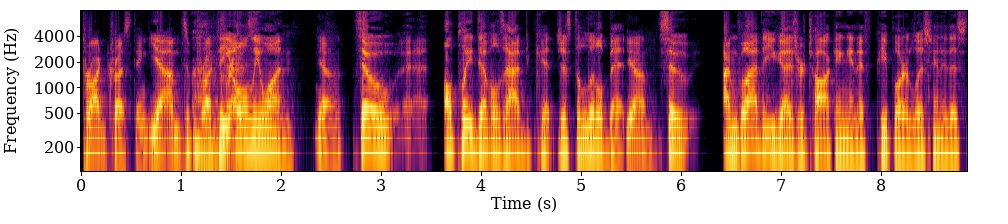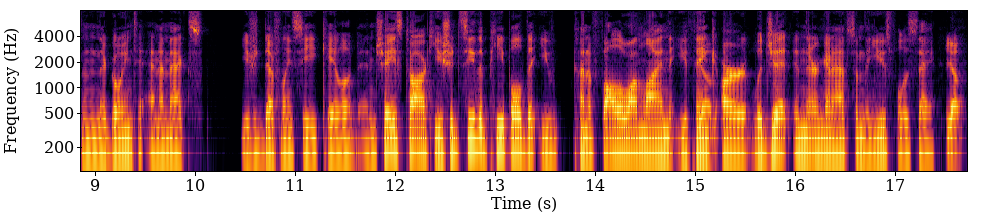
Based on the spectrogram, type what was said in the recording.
prod crusting. Yeah, I'm to prod The only one. Yeah. So uh, I'll play devil's advocate just a little bit. Yeah. So I'm glad that you guys are talking, and if people are listening to this and they're going to NMX, you should definitely see Caleb and Chase talk. You should see the people that you kind of follow online that you think Yep. are legit and they're going to have something useful to say. Yep.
